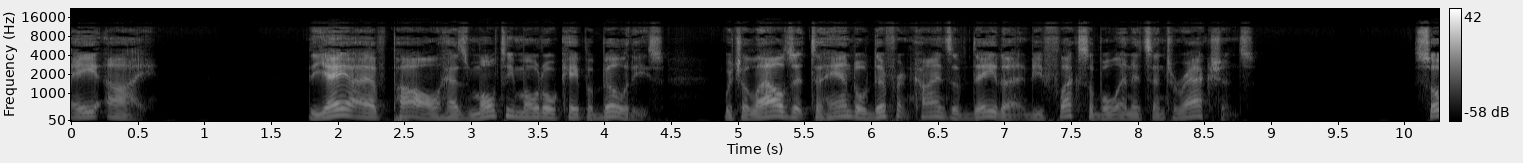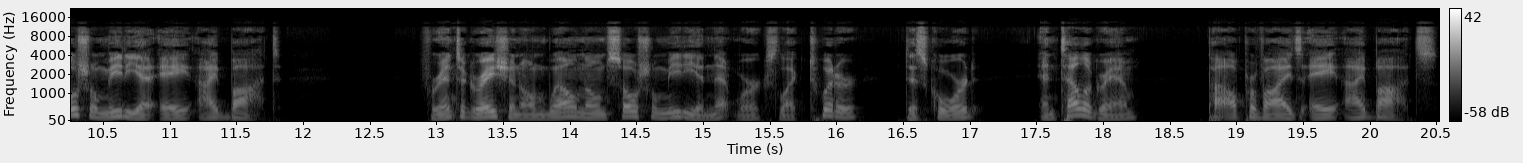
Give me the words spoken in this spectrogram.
AI The AI of PAAL has multimodal capabilities, which allows it to handle different kinds of data and be flexible in its interactions. Social Media AI Bot For integration on well-known social media networks like Twitter, Discord, and Telegram, PAAL provides AI bots.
